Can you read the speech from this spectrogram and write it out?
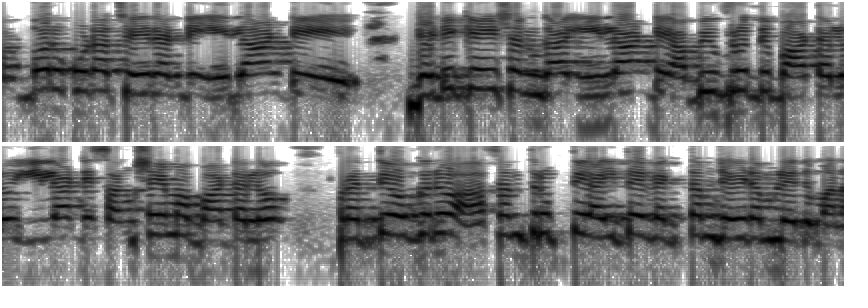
ఎవ్వరు కూడా చేయరండి. ఇలాంటి డెడికేషన్గా ఇలాంటి అభివృద్ధి బాటలు ఇలాంటి సంక్షేమ బాటలో ప్రతి ఒక్కరు అసంతృప్తి అయితే వ్యక్తం చేయడం లేదు మన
